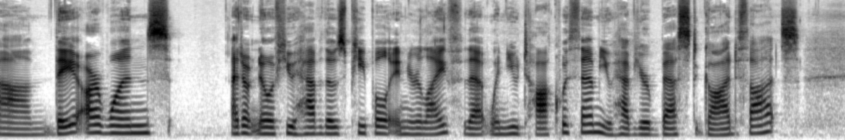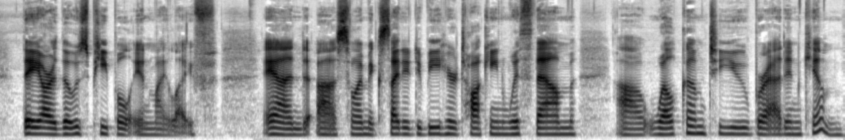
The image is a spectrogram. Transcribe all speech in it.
um, they are ones, I don't know if you have those people in your life that when you talk with them, you have your best God thoughts. They are those people in my life. And uh, so I'm excited to be here talking with them. Uh, welcome to you, Brad and Kim.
